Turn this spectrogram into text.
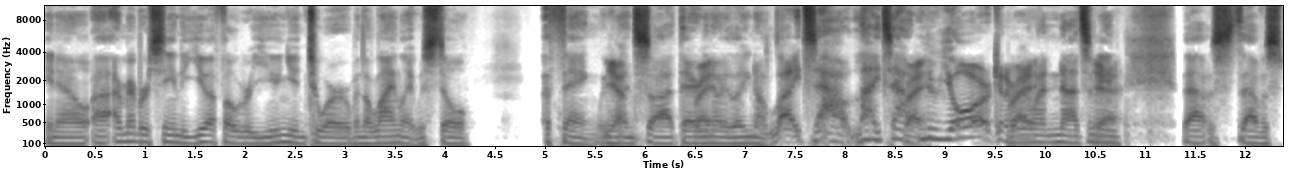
You know, uh, I remember seeing the UFO reunion tour when the limelight was still a thing. We Yeah. went and saw it there. Right. You know, like, you know, lights out, lights out, Right. New York, and Right. everyone went nuts. I Yeah. mean, that was that was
